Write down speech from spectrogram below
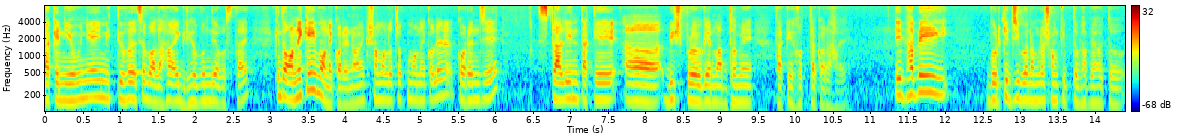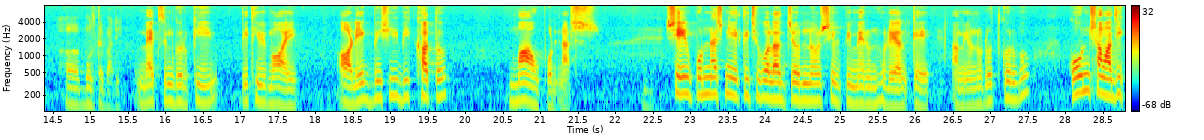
তাকে নিউমোনিয়ায় মৃত্যু হয়েছে বলা হয় গৃহবন্দী অবস্থায়, কিন্তু অনেকেই মনে করেন, অনেক সমালোচক মনে করে করেন যে স্টালিন তাকে বিষ প্রয়োগের মাধ্যমে তাকে হত্যা করা হয়। এভাবেই গোর্কির জীবন আমরা সংক্ষিপ্তভাবে হয়তো বলতে পারি। ম্যাক্সিম গোর্কি পৃথিবীময় অনেক বেশি বিখ্যাত? মা উপন্যাস। সেই উপন্যাস নিয়ে কিছু বলার জন্য শিল্পী মেরুন হরিয়ালকে আমি অনুরোধ করব কোন সামাজিক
